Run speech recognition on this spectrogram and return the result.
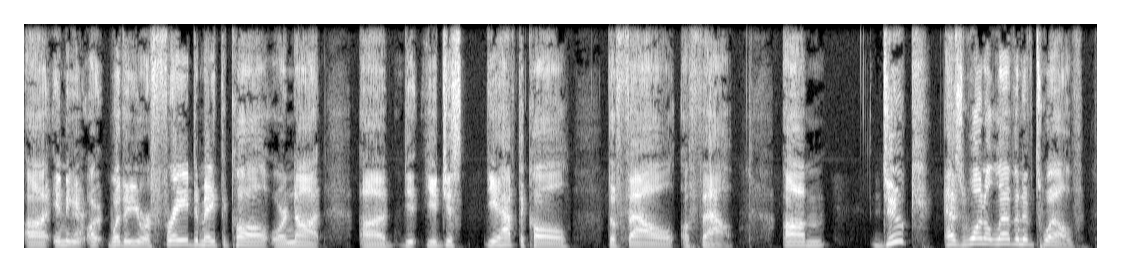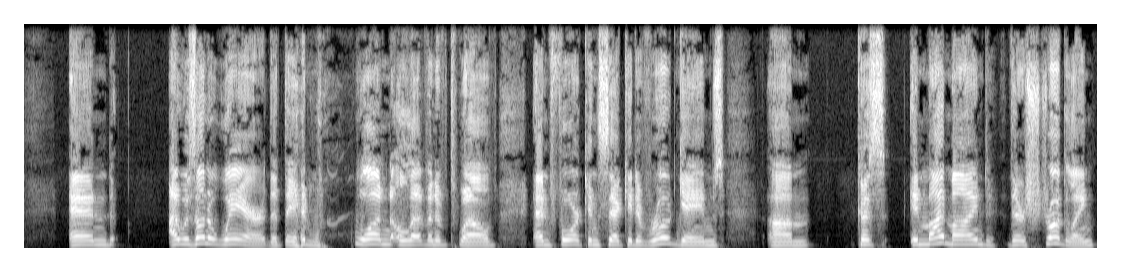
uh, in the Exactly. whether you're afraid to make the call or not. Uh, you, you just you have to call the foul a foul. Um, Duke has won 11 of 12, and I was unaware that they had won 11 of 12 and four consecutive road games. Because in my mind, they're struggling,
